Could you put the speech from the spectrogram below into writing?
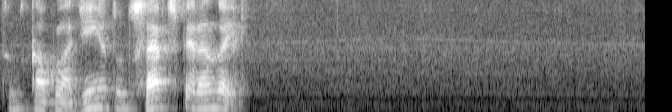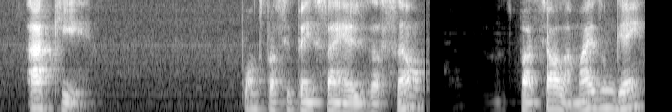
Tudo calculadinho, tudo certo, esperando aí. Aqui, ponto para se pensar em realização. Parcial lá, mais um gain.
